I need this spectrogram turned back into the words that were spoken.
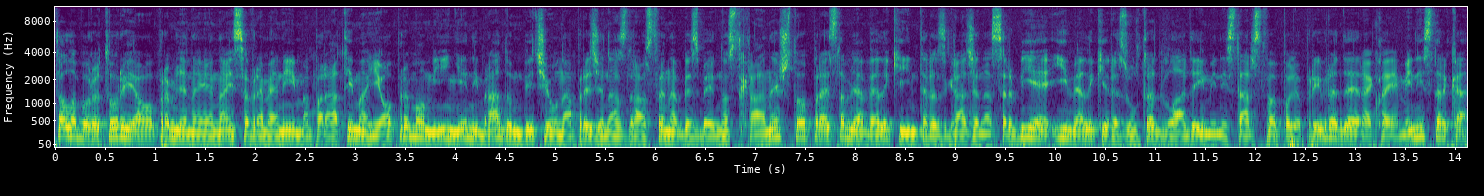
Ta laboratorija opremljena je najsavremenijim aparatima i opremom i njenim radom biće unapređena zdravstvena bezbednost hrane, što predstavlja veliki interes građana Srbije i veliki rezultat vlade i Ministarstva poljoprivrede, rekla je ministarka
